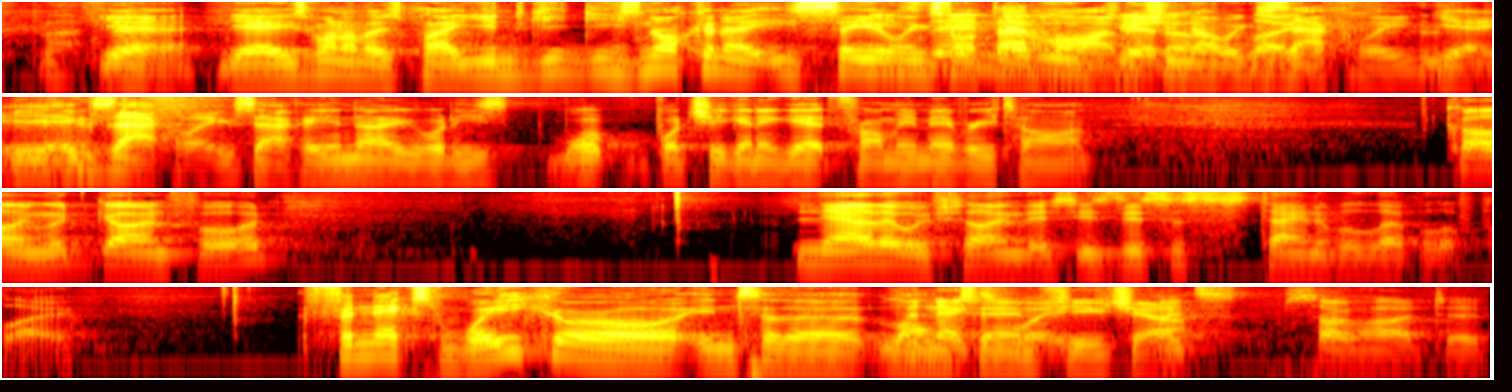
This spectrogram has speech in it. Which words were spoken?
like Yeah, that. yeah, he's one of those players. You, he's not gonna. His ceiling's not that Neville high, but you Jetta, know like- exactly. yeah, yeah, exactly, exactly. You know what he's what what you're gonna get from him every time. Collingwood going forward. Now that we've shown this, is this a sustainable level of play For next week or into the long term future? It's so hard to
